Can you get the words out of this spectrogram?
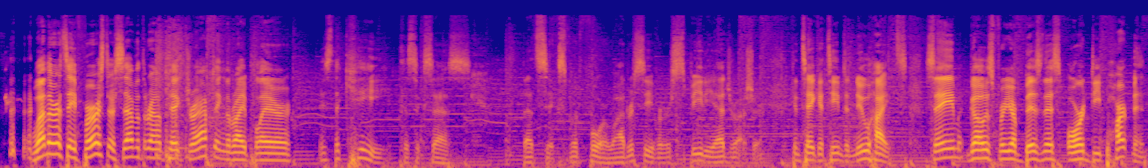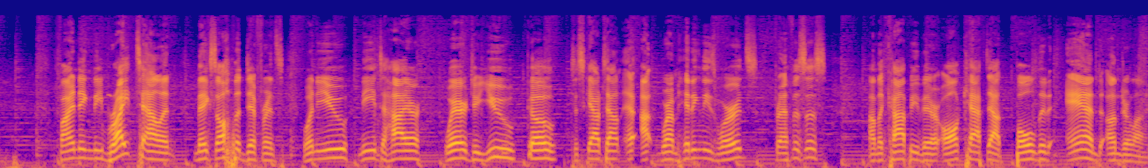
Whether it's a first or seventh round pick, drafting the right player is the key to success. That six foot four wide receiver, or speedy edge rusher, can take a team to new heights. Same goes for your business or department. Finding the right talent makes all the difference when you need to hire. Where do you go to scout talent? Uh, uh, Where I'm hitting these words for emphasis on the copy, they're all capped out, bolded, and underlined.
